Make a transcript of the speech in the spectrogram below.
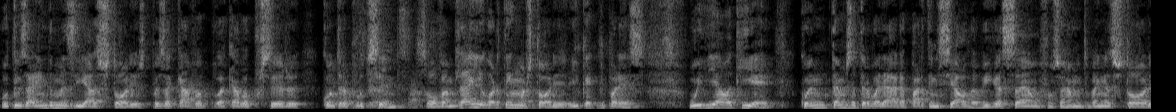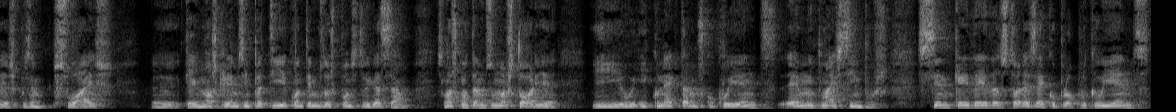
utilizarem demasiadas histórias, depois acaba, acaba por ser contraproducente. Só vamos, ah, e agora tem uma história. E o que é que lhe parece? O ideal aqui é, quando estamos a trabalhar a parte inicial da ligação, funciona muito bem as histórias, por exemplo, pessoais, eh, que é, nós queremos empatia quando temos dois pontos de ligação. Se nós contamos uma história e, e, conectarmos com o cliente, é muito mais simples. Sendo que a ideia das histórias é que o próprio cliente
